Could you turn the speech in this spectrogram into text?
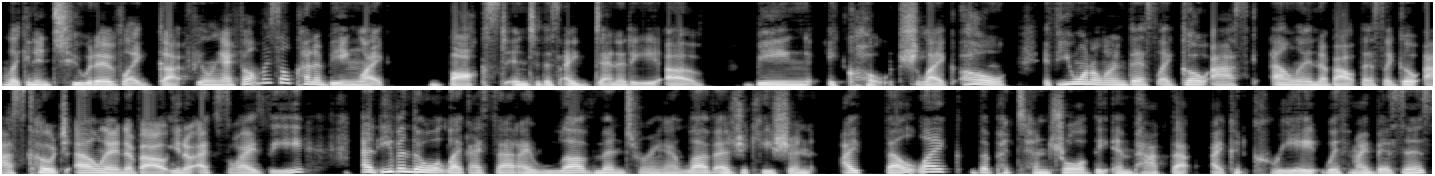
like an intuitive, like gut feeling. I felt myself kind of being like boxed into this identity of being a coach. Like, oh, if you want to learn this, like go ask Ellen about this, like go ask coach Ellen about, you know, XYZ. And even though, like I said, I love mentoring, I love education, I felt like the potential of the impact that I could create with my business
